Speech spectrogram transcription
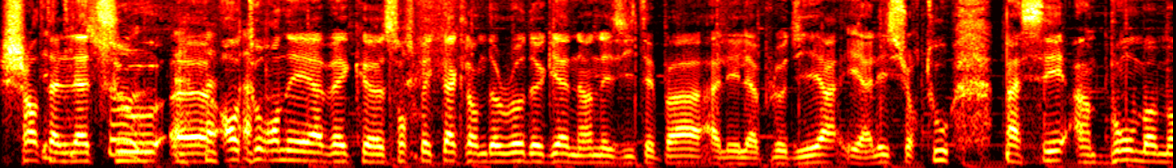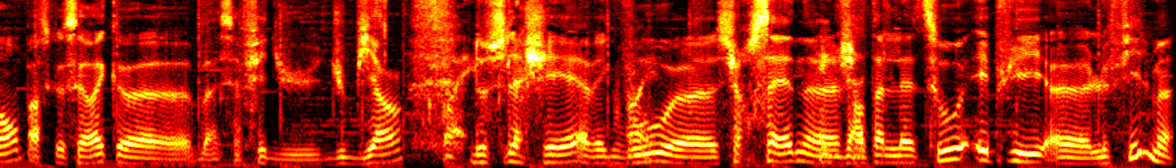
Chantal là-dessous, euh, en tournée avec euh, son spectacle On the Road Again. hein, N'hésitez pas à aller l'applaudir et allez surtout passer un bon moment parce que c'est vrai que bah, ça fait du, du bien Ouais. de se lâcher avec vous euh, sur scène, Exact. Chantal là-dessous. Et puis euh, le film,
